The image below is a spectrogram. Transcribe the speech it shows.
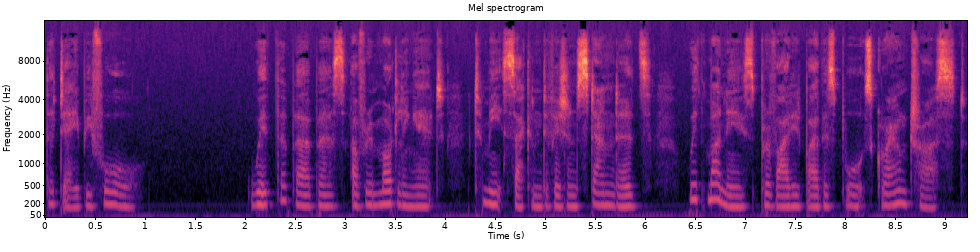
the day before. with the purpose of remodelling it to meet second division standards with monies provided by the Sports Ground Trust.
